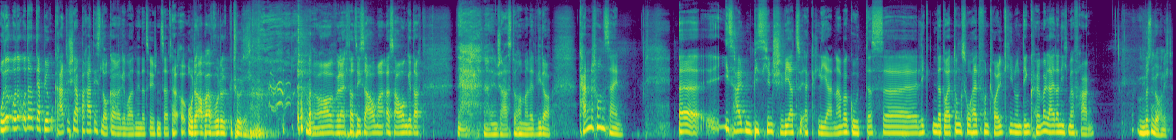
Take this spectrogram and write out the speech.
Oder, oder, oder der bürokratische Apparat ist lockerer geworden in der Zwischenzeit. Äh, Oder aber er wurde getötet. Ja, vielleicht hat sich Sauron, äh, Sauron gedacht, na, na, den schaust du haben wir nicht wieder. Kann schon sein. Äh, ist halt ein bisschen schwer zu erklären, aber gut, das äh, liegt in der Deutungshoheit von Tolkien und den können wir leider nicht mehr fragen. Müssen wir auch nicht.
